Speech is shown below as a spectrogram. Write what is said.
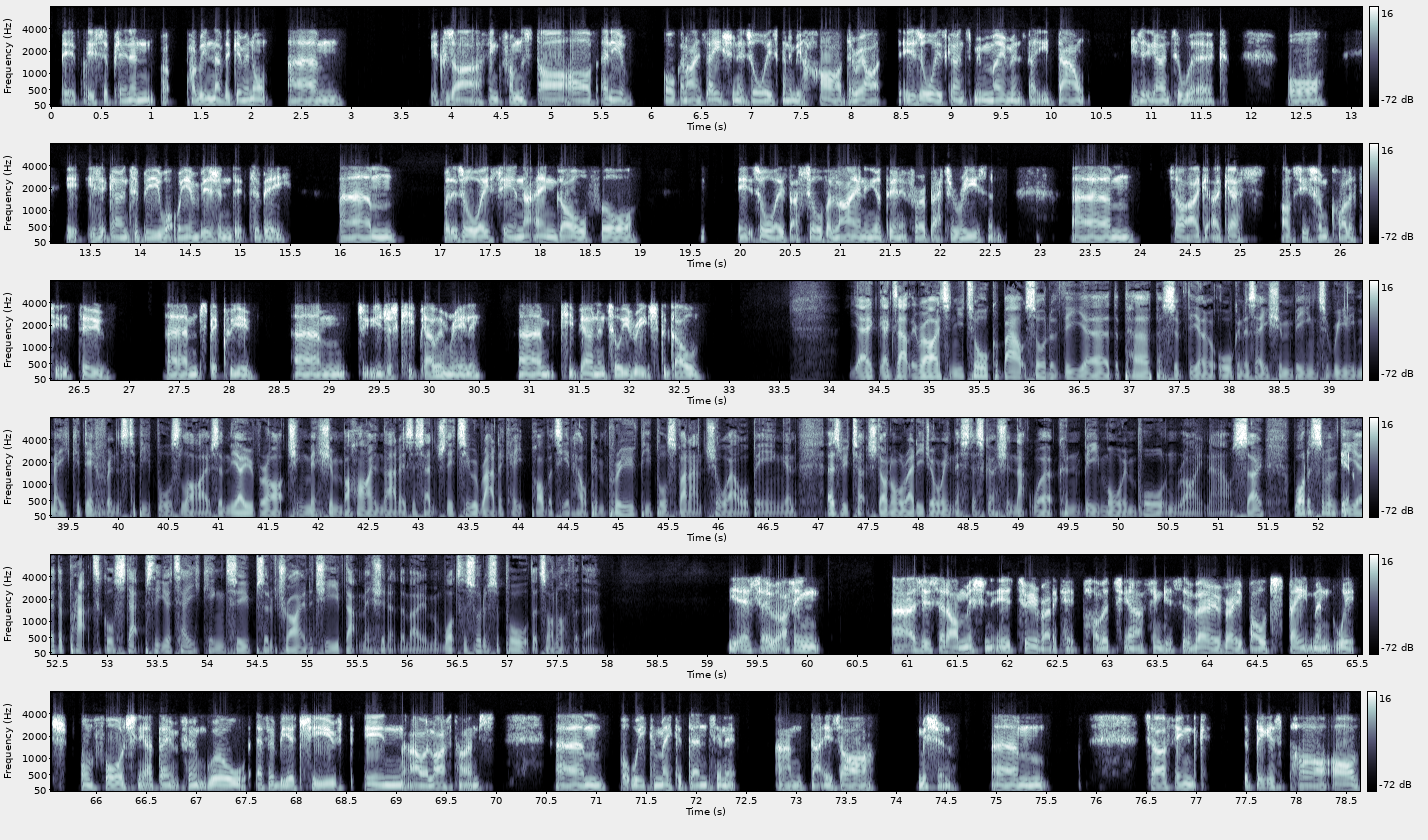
bit of discipline and probably never giving up. Um, because I think from the start of any organization, it's always going to be hard. There are there is always going to be moments that you doubt: is it going to work, or is it going to be what we envisioned it to be? Um, but it's always seeing that end goal for. It's always that silver lining, and you're doing it for a better reason. Um, so I, I, guess obviously some qualities do um, stick with you. Um, you just keep going, really. Um, keep going until you reach the goal. Yeah, exactly right. And you talk about sort of the uh, the purpose of the uh, organisation being to really make a difference to people's lives, and the overarching mission behind that is essentially to eradicate poverty and help improve people's financial well-being. And as we touched on already during this discussion, that work couldn't be more important right now. So, what are some of the yeah. uh, the practical steps that you're taking to sort of try and achieve that mission at the moment? What's the sort of support that's on offer there? Yeah, so I think as you said, our mission is to eradicate poverty, and I think it's a very, very bold statement, which unfortunately I don't think will ever be achieved in our lifetimes. Um, but we can make a dent in it, and that is our mission. Um, so I think the biggest part of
